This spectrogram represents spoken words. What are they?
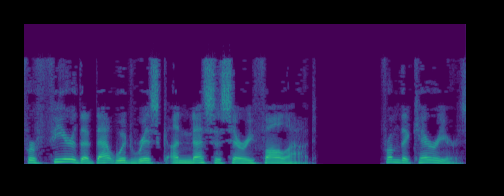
for fear that that would risk unnecessary fallout from the carriers.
